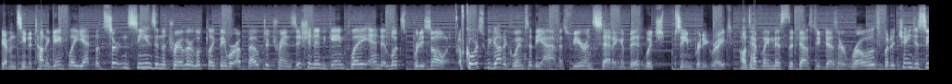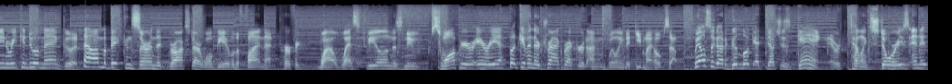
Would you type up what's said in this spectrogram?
We haven't seen a ton of gameplay yet, but certain scenes in the trailer looked like they were about to transition into gameplay and it looks pretty solid. Of course, we got a glimpse at the atmosphere and setting a bit, which seemed pretty great. I'll definitely miss the dusty desert roads, but a change of scenery can do a man good. Now, I'm a bit concerned that Rockstar won't be able to find that perfect Wild West feel in this new swampier area, but given their track record, I'm willing to keep my hopes up. We also got a good look at Dutch's gang. They were telling stories, and it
